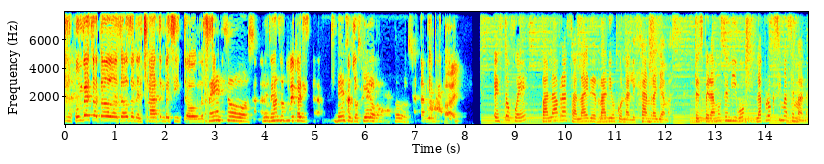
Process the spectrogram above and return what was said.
Un beso a todos, todos en el chat, un besito. besos. Les mando muchos besos, los quiero a todos. También. Bye. Esto fue Palabras al Aire Radio con Alejandra Llamas. Te esperamos en vivo la próxima semana.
